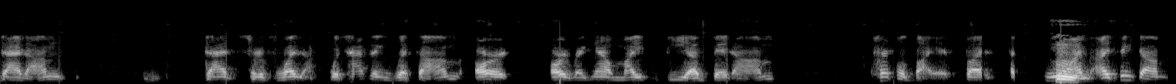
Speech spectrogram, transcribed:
that um that sort of what what's happening with um art art right now might be a bit um crippled by it. But you know, Hmm. I'm, I think um,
